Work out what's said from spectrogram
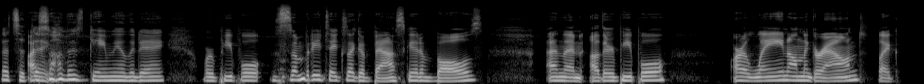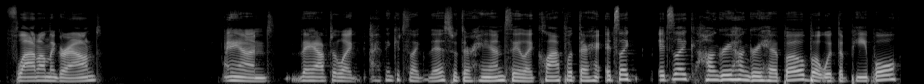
That's the I saw this game the other day where people somebody takes like a basket of balls and then other people are laying on the ground, like flat on the ground. And they have to like I think it's like this with their hands. They like clap with their hands. It's like it's like hungry hungry hippo but with the people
